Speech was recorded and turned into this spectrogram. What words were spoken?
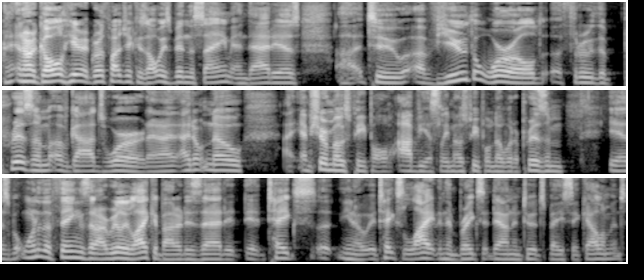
And our goal here at Growth Project has always been the same, and that is uh, to uh, view the world through the prism of God's Word. And I, I don't know, I, am sure most people, obviously, most people know what a prism is. But one of the things that I really like about it is that it, it takes uh, you know it takes light and then breaks it down into its basic elements,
